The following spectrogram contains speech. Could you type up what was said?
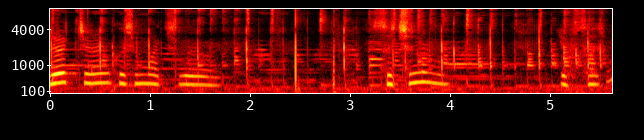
Dört çevirim koşu maçları var. Saçını mı? Yok saç mı?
